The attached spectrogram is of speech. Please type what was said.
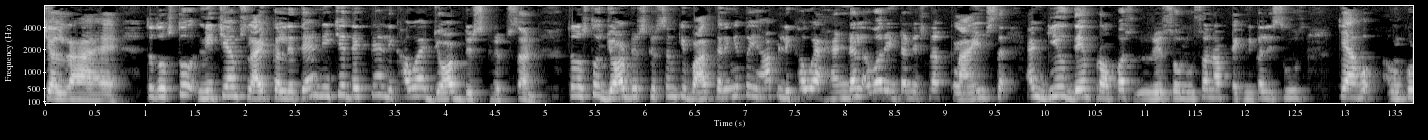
चल रहा है। तो दोस्तों, नीचे हम स्लाइड कर लेते हैं। नीचे देखते हैं, लिखा हुआ है जॉब डिस्क्रिप्शन तो दोस्तों जॉब डिस्क्रिप्शन की बात करेंगे तो यहाँ पे लिखा हुआ है handle our international clients and give them proper resolution of technical issues क्या हो, उनको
